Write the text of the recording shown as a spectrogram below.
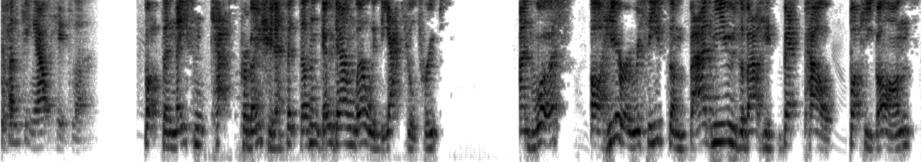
punching out Hitler? But the nascent Cap's promotion effort doesn't go down well with the actual troops. And worse, our hero receives some bad news about his best pal, Bucky Barnes,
